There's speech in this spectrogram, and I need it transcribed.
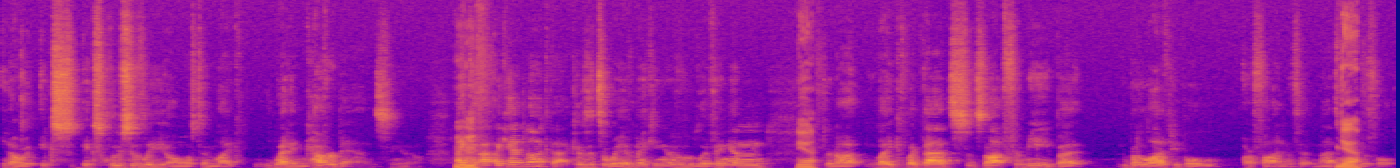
you know, ex- exclusively almost in like wedding cover bands, you know. Mhm. I, I can't knock that because it's a way of making a living and Yeah. they're not like like that's it's not for me but but a lot of people are fine with it and that's Yeah. beautiful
